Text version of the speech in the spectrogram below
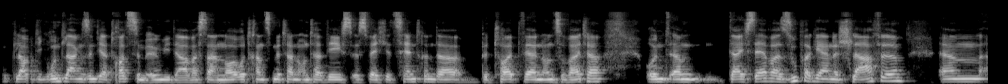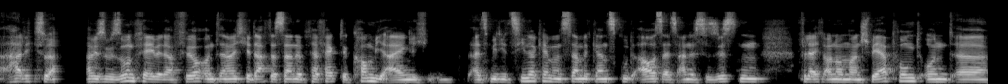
ich glaube, die Grundlagen sind ja trotzdem irgendwie da, was da an Neurotransmittern unterwegs ist, welche Zentren da betäubt werden und so weiter. Und ähm, da ich selber super gerne schlafe, ähm, hatte ich so habe ich sowieso ein Fable dafür. Und dann habe ich gedacht, das ist eine perfekte Kombi eigentlich. Als Mediziner kennen wir uns damit ganz gut aus, als Anästhesisten vielleicht auch nochmal ein Schwerpunkt. Und, äh,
